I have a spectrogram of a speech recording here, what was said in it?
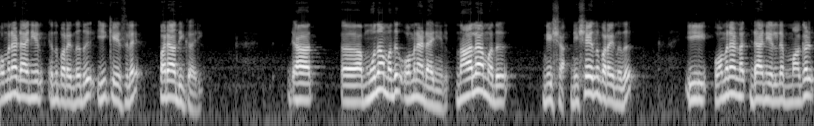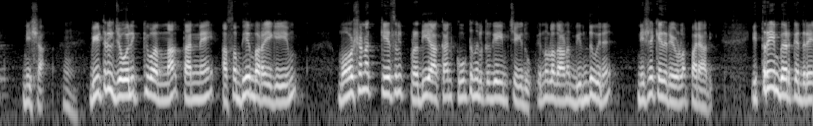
ഓമന ഡാനിയൽ എന്ന് പറയുന്നത് ഈ കേസിലെ പരാതിക്കാരി. മൂന്നാമത് ഓമന ഡാനിയൽ. നാലാമത് നിഷ. നിഷ എന്ന് പറയുന്നത് ഈ ഓമന ഡാനിയലിന്റെ മകൾ നിഷ. വീട്ടിൽ ജോലിക്ക് വന്ന തന്നെ അസഭ്യം പറയുകയും മോഷണ കേസിൽ പ്രതിയാക്കാൻ കൂട്ടുനിൽക്കുകയും ചെയ്തു എന്നുള്ളതാണ് ബിന്ദുവിന് നിഷയ്ക്കെതിരെയുള്ള പരാതി. ഇത്രയും പേർക്കെതിരെ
